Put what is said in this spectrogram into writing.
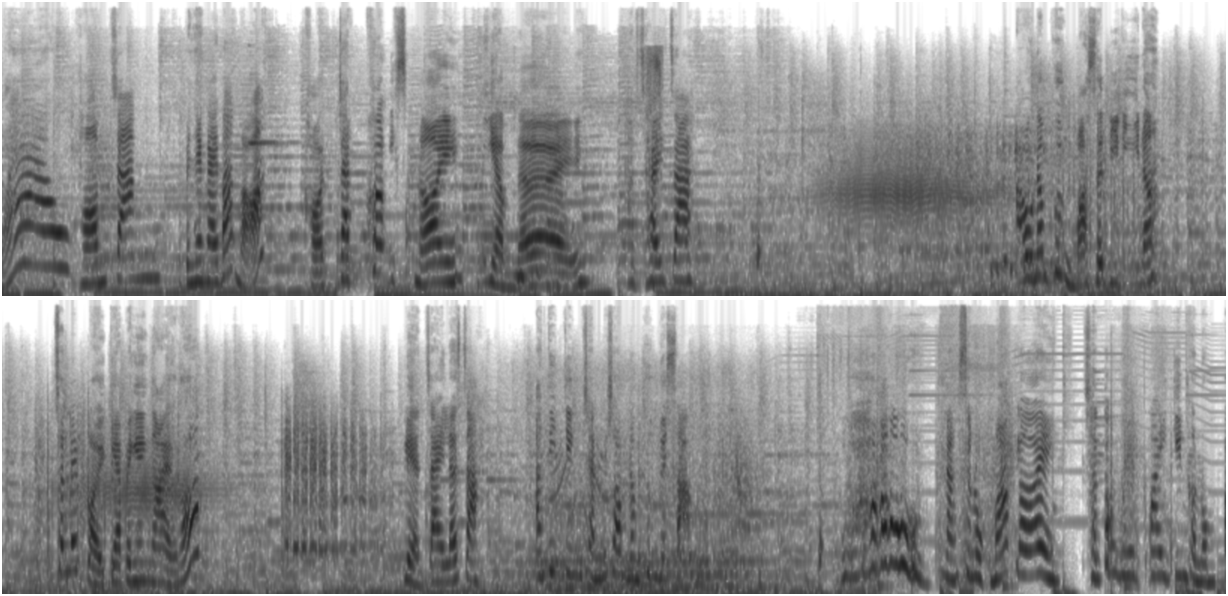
ว้าว หอมจัง เป็นยังไงบ้างเหรอ ขอจัดเพิ่มอีกสักหน่อย เยี่ยมเลยขอบใจจ้ะ เอาน้ำผึ้งมาซะดีๆนะ ฉันไม่ปล่อยแกไปง่ายๆหรอก เปลี่ยนใจแล้วจ้ะ อันที่จริงฉันไม่ชอบน้ำผึ้งด้วยซ้ำว้าว หนังสนุกมากเลย ฉันต้องดูไปกินขนมไป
